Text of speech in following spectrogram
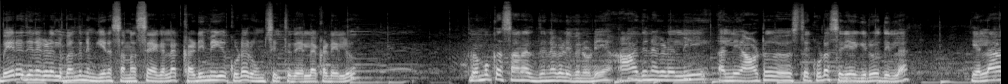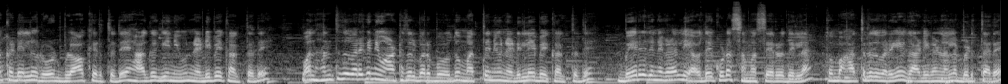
ಬೇರೆ ದಿನಗಳಲ್ಲಿ ಬಂದರೆ ನಿಮಗೇನು ಸಮಸ್ಯೆ ಆಗಲ್ಲ. ಕಡಿಮೆಗೆ ಕೂಡ ರೂಮ್ ಸಿಗ್ತದೆ ಎಲ್ಲ ಕಡೆಯಲ್ಲೂ. ಪ್ರಮುಖ ಸ್ಥಾನದ ದಿನಗಳಿವೆ ನೋಡಿ. ಆ ದಿನಗಳಲ್ಲಿ ಅಲ್ಲಿ ಆಟೋ ವ್ಯವಸ್ಥೆ ಕೂಡ ಸರಿಯಾಗಿರೋದಿಲ್ಲ. ಎಲ್ಲ ಕಡೆಯಲ್ಲೂ ರೋಡ್ ಬ್ಲಾಕ್ ಇರ್ತದೆ. ಹಾಗಾಗಿ ನೀವು ನಡಿಬೇಕಾಗ್ತದೆ. ಒಂದು ಹಂತದವರೆಗೆ ನೀವು ಆಟೋದಲ್ಲಿ ಬರಬಹುದು ಮತ್ತೆ ನೀವು ನಡಿಲೇಬೇಕಾಗ್ತದೆ. ಬೇರೆ ದಿನಗಳಲ್ಲಿ ಯಾವುದೇ ಕೂಡ ಸಮಸ್ಯೆ ಇರೋದಿಲ್ಲ. ತುಂಬ ಹತ್ತಿರದವರೆಗೆ ಗಾಡಿಗಳನ್ನೆಲ್ಲ ಬಿಡ್ತಾರೆ.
